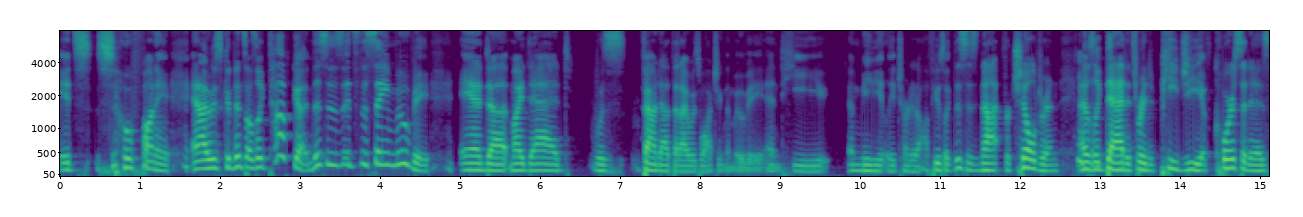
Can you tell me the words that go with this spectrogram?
It's so funny, and I was convinced. I was like, Top Gun. This is it's the same movie. And uh, my dad was found out that I was watching the movie, and he immediately turned it off. He was like, "This is not for children." And I was like, "Dad, it's rated PG. Of course it is."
